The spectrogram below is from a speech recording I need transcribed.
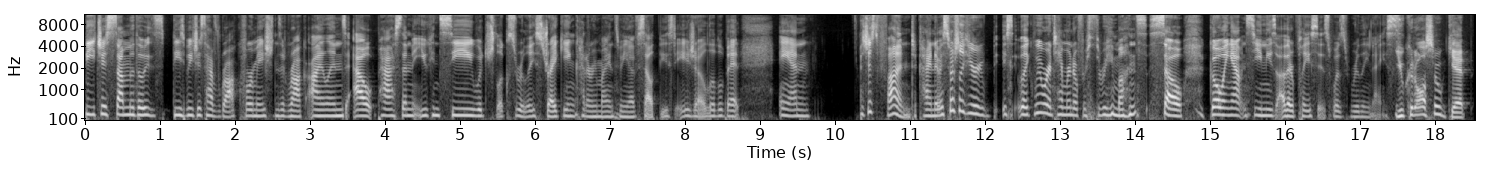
beaches. Some of those these beaches have rock formations and rock islands out past them that you can see, which looks really striking. Kind of reminds me of Southeast Asia a little bit. And it's just fun to kind of, especially if you're like we were in Tamarindo for three months, so going out and seeing these other places was really nice. You could also get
